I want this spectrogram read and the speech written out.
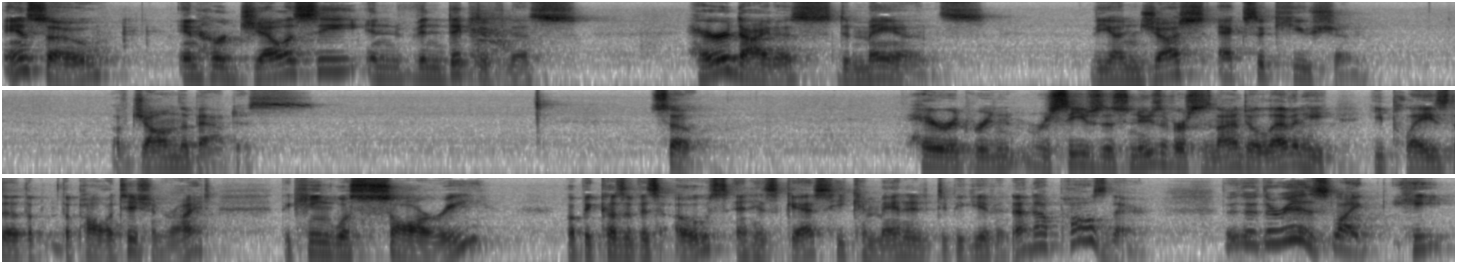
And so in her jealousy and vindictiveness, Herodias demands the unjust execution of John the Baptist. So, Herod re- receives this news in verses 9 to 11. He, he plays the, the, the politician, right? The king was sorry, but because of his oaths and his guests, he commanded it to be given. Now, now pause. There, there, there is like, he,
